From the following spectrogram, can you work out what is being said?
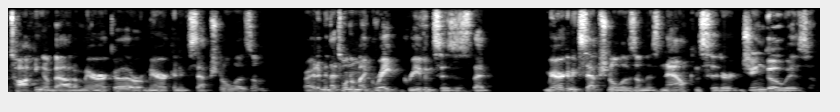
talking about America or American exceptionalism, right? I mean, that's one of my great grievances is that American exceptionalism is now considered jingoism,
